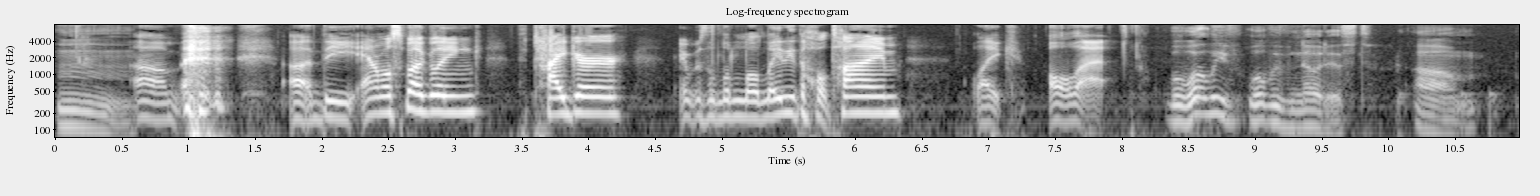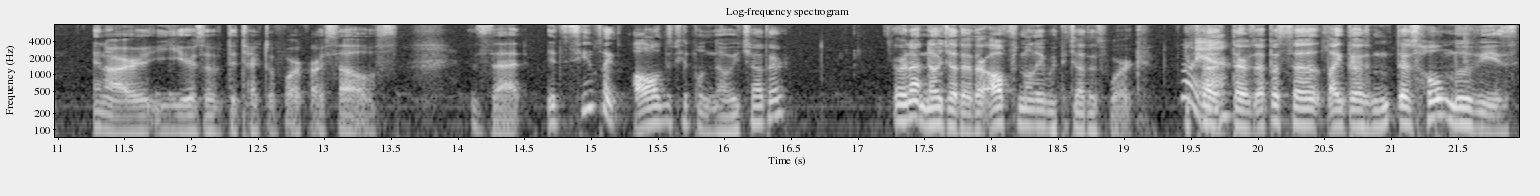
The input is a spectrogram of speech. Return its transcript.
Mm, Um, uh, the animal smuggling, the tiger. It was a little old lady the whole time, like all that. well, what we've what we've noticed um, in our years of detective work ourselves is that it seems like all these people know each other, or not know each other. They're all familiar with each other's work. Oh, because yeah. there's episodes like there's there's whole movies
